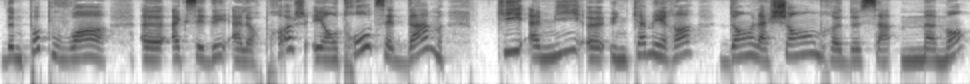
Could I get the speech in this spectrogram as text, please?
de ne pas pouvoir euh, accéder à leurs proches. Et entre autres, cette dame qui a mis euh, une caméra dans la chambre de sa maman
